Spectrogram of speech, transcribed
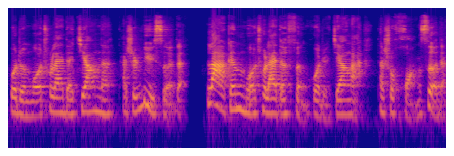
或者磨出来的浆呢，它是绿色的。蜡根磨出来的粉或者浆啊，它是黄色的。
